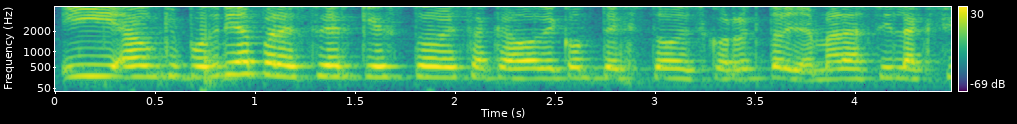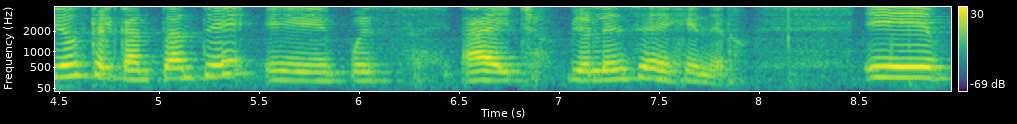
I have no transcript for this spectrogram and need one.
Y aunque podría parecer que esto es sacado de contexto, es correcto llamar así la acción que el cantante eh, pues ha hecho, violencia de género. Eh,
